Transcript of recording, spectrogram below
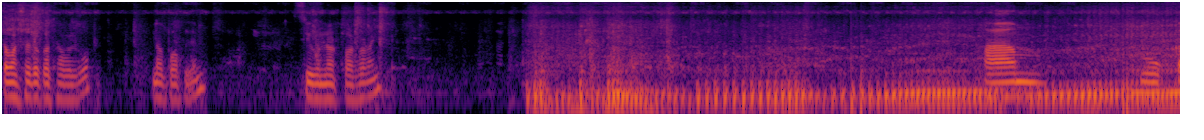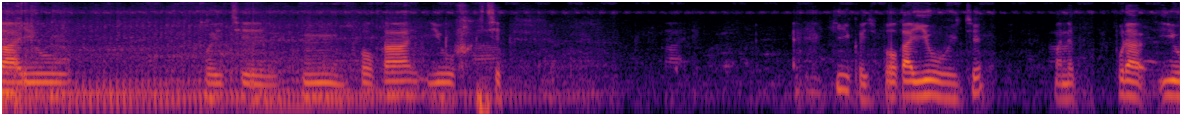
তোমার সাথে কথা বলব। No problem see you not performance আম পোকা ইউ হয়েছে। হুম পোকা ইউ হয়েছে। কি কইছ? পোকা ইউ হয়েছে? মানে পুরা ইউ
